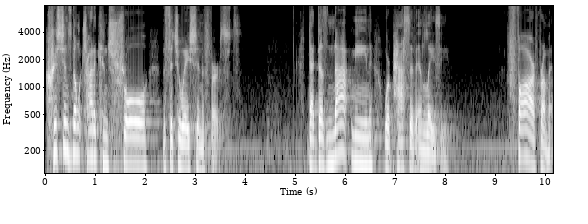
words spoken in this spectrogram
Christians don't try to control the situation first. That does not mean we're passive and lazy. Far from it.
